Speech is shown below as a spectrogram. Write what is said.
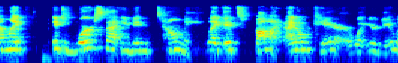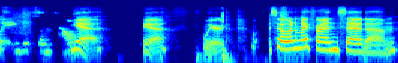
I'm like, it's worse that you didn't tell me. Like, it's fine. I don't care what you're doing. Just like tell me. yeah. Yeah. Weird. So one of my friends said um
